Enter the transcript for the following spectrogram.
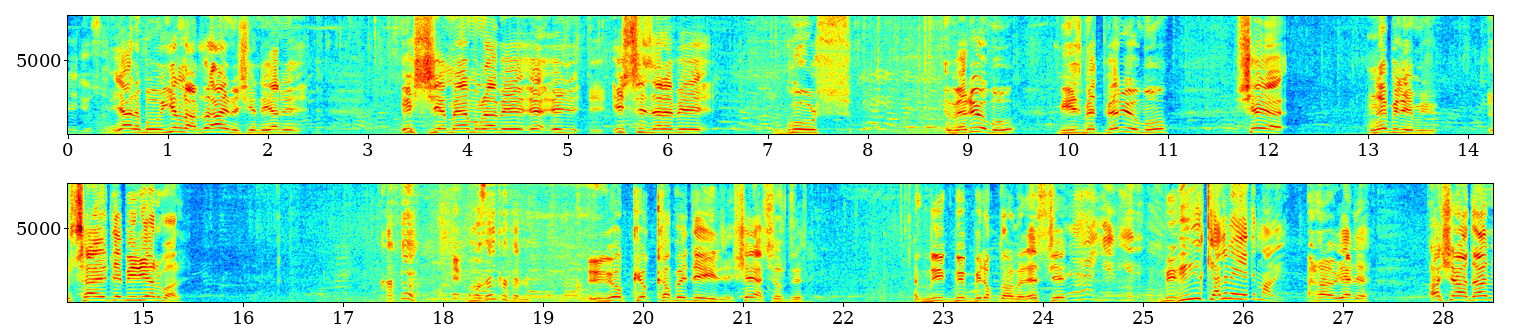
Öyle diyorsun. Yani bu yıllardır aynı şimdi yani işçiye, memura bir, e, e, işsizlere bir kurs veriyor mu? Bir hizmet veriyor mu? Şeye ne bileyim sahilde bir yer var. Kafe. Mozaik kafe mi? Yok yok kafe değil. Şey açıldı. Büyük büyük bloklar var eski. He he yedi, yedi. Bir- Büyük yalı ve yedi mavi. Ha, yani aşağıdan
